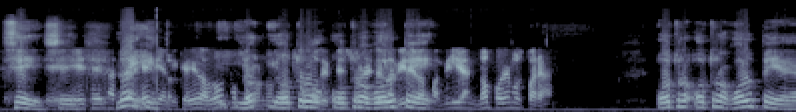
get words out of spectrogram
Sí, eh, sí. esa es la tragedia, mi querido Adolfo, pero nosotros, otro, otro golpe, de la, familia, no podemos parar. Otro, otro golpe eh,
